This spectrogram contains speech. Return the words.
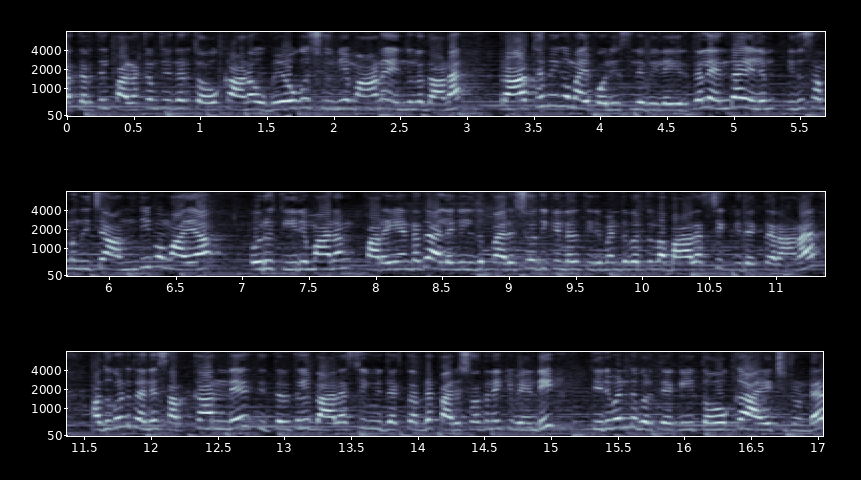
അത്തരത്തിൽ പഴക്കം ചെന്ന ഒരു തോക്കാണ്? ഉപയോഗശൂന്യമാണ് എന്നുള്ളതാണ് പ്രാഥമികമായി പോലീസിന്റെ വിലയിരുത്തൽ. എന്തായാലും ഇത് സംബന്ധിച്ച അന്തിമമായ ഒരു തീരുമാനം പറയേണ്ടത് അല്ലെങ്കിൽ ഇത് പരിശോധിക്കേണ്ടത് തിരുവനന്തപുരത്തുള്ള ബാലസ്റ്റിക് വിദഗ്ധരാണ്. അതുകൊണ്ട് തന്നെ സർക്കാരിന്റെ ഇത്തരത്തിൽ ബാലസ്റ്റിക് വിദഗ്ധരുടെ പരിശോധനയ്ക്ക് വേണ്ടി തിരുവനന്തപുരത്തേക്ക് ഈ തോക്ക് അയച്ചിട്ടുണ്ട്.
